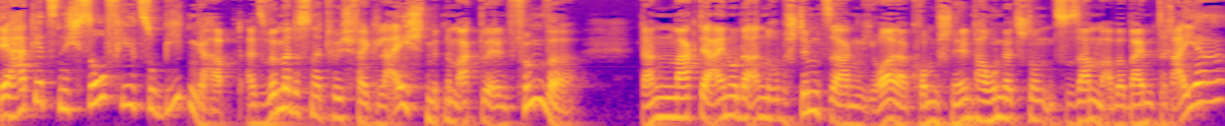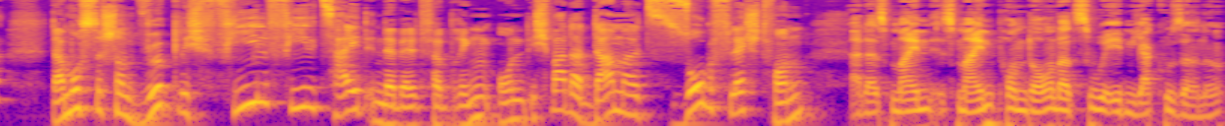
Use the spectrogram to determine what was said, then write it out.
Der hat jetzt nicht so viel zu bieten gehabt. Also wenn man das natürlich vergleicht mit einem aktuellen Fünfer, dann mag der ein oder andere bestimmt sagen, ja, da kommen schnell ein paar hundert Stunden zusammen. Aber beim Dreier, da musste schon wirklich viel, viel Zeit in der Welt verbringen. Und ich war da damals so geflecht von. Ja, da ist mein, ist mein Pendant dazu eben Yakuza, ne?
